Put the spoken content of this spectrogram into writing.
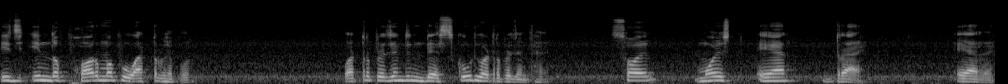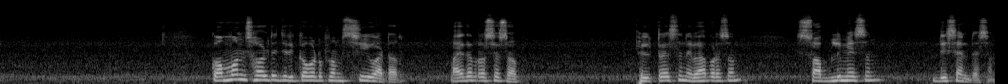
is in the form of water vapor. Water present in dash, kouthi water present hai? Soil, moist, air, dry. Air. Common salt is recovered from sea water by the process of ফিল্ট্ৰেশ্যন ইভাপৰেশ্যন ছাবলিমেশ্যন ডিচেণ্টেশ্যন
